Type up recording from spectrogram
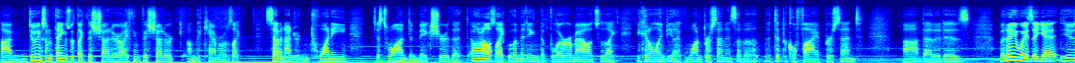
I'm doing some things with like the shutter. I think the shutter on the camera was like 720. Just wanted to make sure that, oh, and also like limiting the blur amount. So like it can only be like 1% instead of the, the typical 5% uh, that it is. But anyways, I get here.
